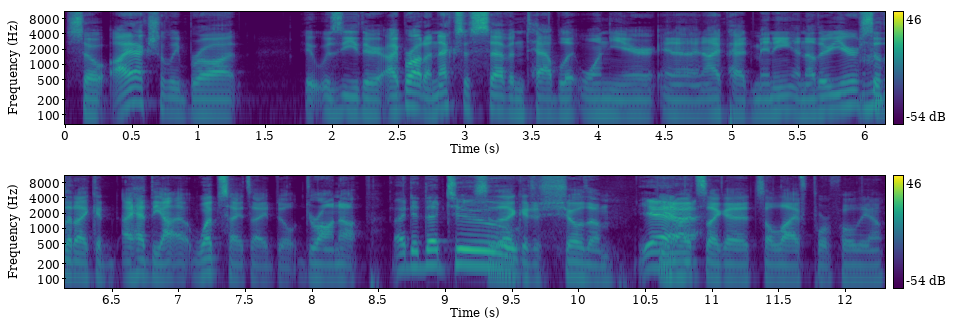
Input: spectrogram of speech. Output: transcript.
So I actually brought. It was either I brought a Nexus Seven tablet one year and an iPad Mini another year, so that I could I had the uh, websites I had built drawn up, I did that too. so that I could just show them. you know, Yeah. it's like a it's a live portfolio.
